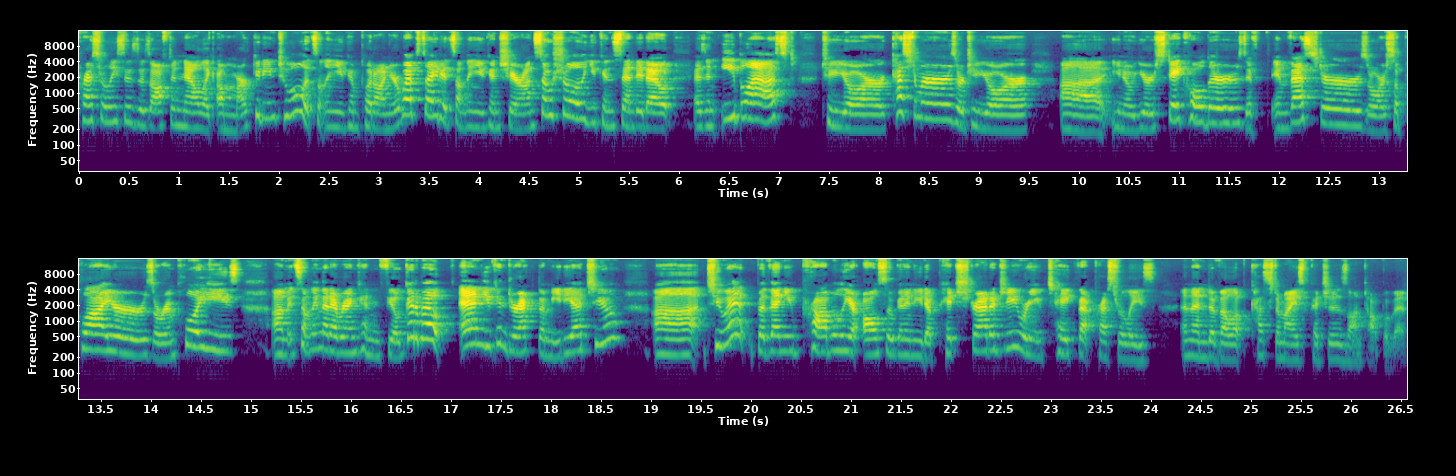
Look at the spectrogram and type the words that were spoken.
press releases is often now like a marketing tool. It's something you can put on your website. It's something you can share on social. You can send it out as an e-blast to your customers or to your uh, you know your stakeholders, if investors or suppliers or employees. Um, it's something that everyone can feel good about, and you can direct the media to uh, to it. But then you probably are also going to need a pitch strategy where you take that press release and then develop customized pitches on top of it.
